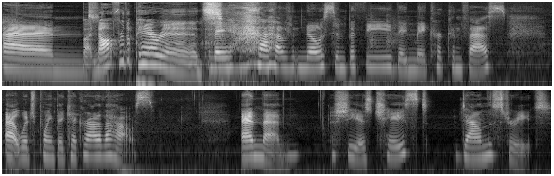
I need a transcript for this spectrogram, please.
And but not for the parents. They have no sympathy. They make her confess, at which point they kick her out of the house. And then she is chased down the street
